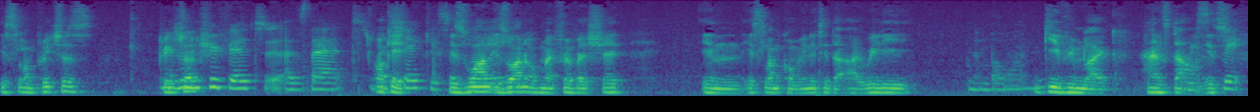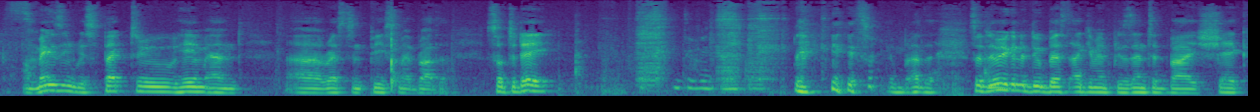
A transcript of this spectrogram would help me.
Islam preachers, preacher. don't refer to as that. but okay is is one is one of my favorite sheikh in islam community that i really number one. give him like hands down it's amazing respect to him and uh, rest in peace my brother so today Not even uncle. it's my brother so today we're going to do best argument presented by sheikh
